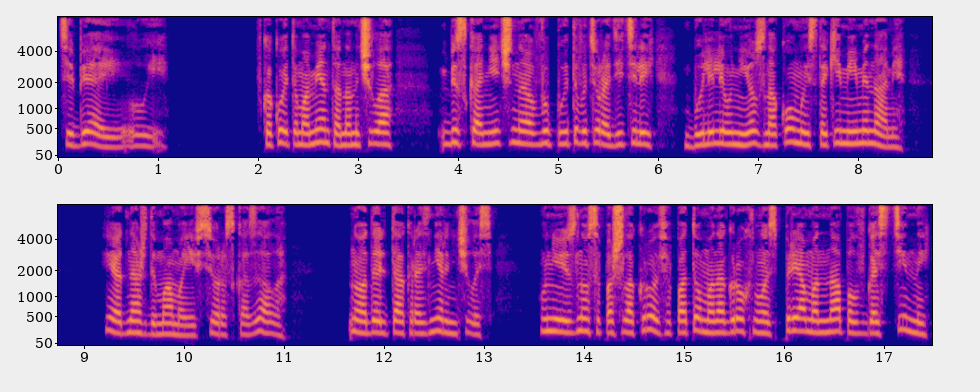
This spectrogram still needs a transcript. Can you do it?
Тебя и Луи. В какой-то момент она начала бесконечно выпытывать у родителей, были ли у нее знакомые с такими именами. И однажды мама ей все рассказала. Но Адель так разнервничалась, у нее из носа пошла кровь, а потом она грохнулась прямо на пол в гостиной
